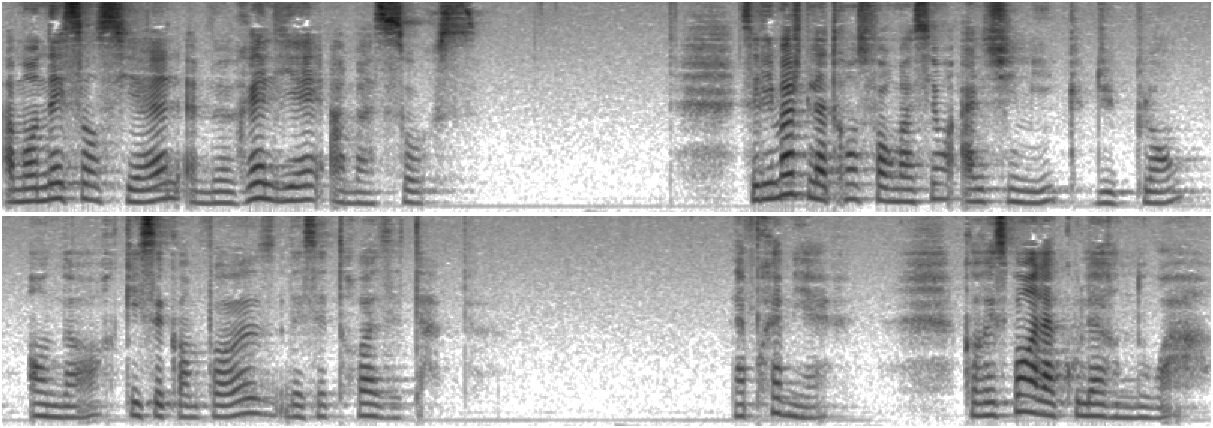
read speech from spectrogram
à mon essentiel et me relier à ma source. C'est l'image de la transformation alchimique du plomb en or qui se compose de ces trois étapes. La première correspond à la couleur noire.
